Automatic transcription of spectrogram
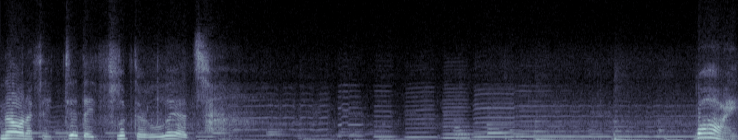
No, and if they did, they'd flip their lids. Why?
